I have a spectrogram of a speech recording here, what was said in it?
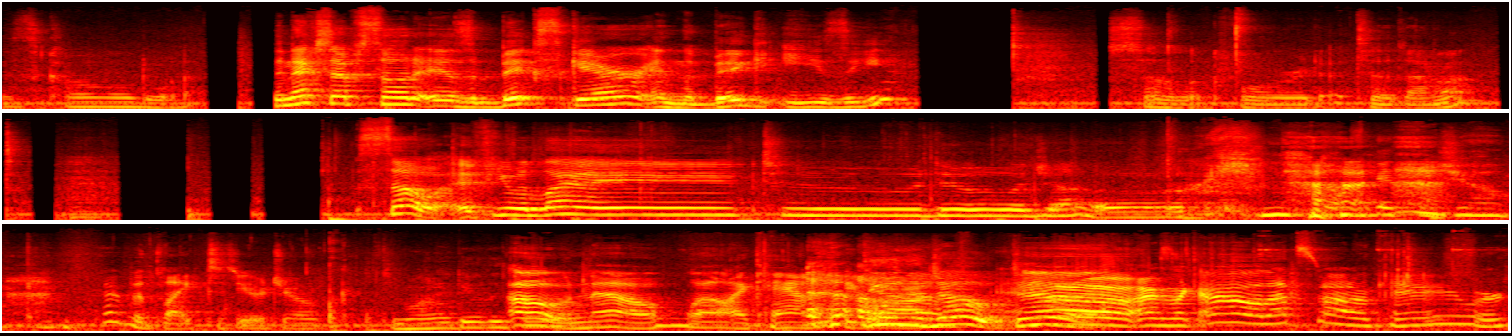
is called what? The next episode is Big Scare in the Big Easy. So look forward to that. So, if you would like to do a joke, Don't forget the joke. I would like to do a joke. do you want to do the oh, joke? Oh no! Well, I can't. do the joke. Do No, it. Oh, I was like, oh, that's not okay. We're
